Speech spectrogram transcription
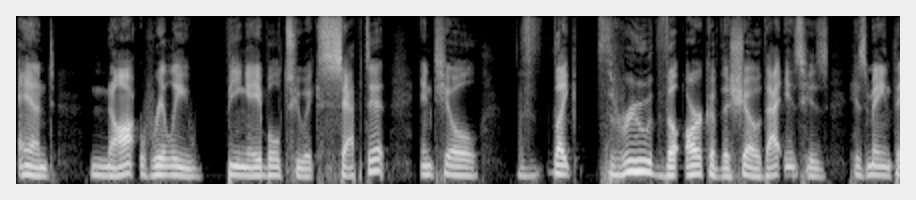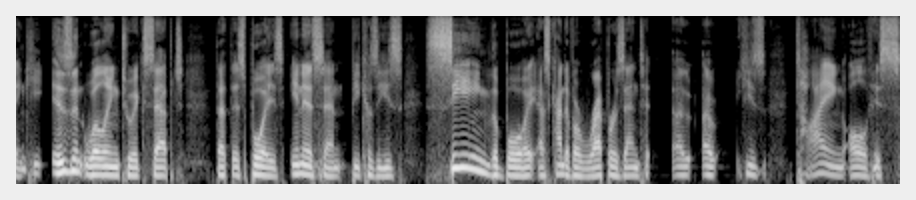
and not really being able to accept it until th- like through the arc of the show that is his his main thing. He isn't willing to accept that this boy is innocent because he's seeing the boy as kind of a represent uh, uh, he's tying all of his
